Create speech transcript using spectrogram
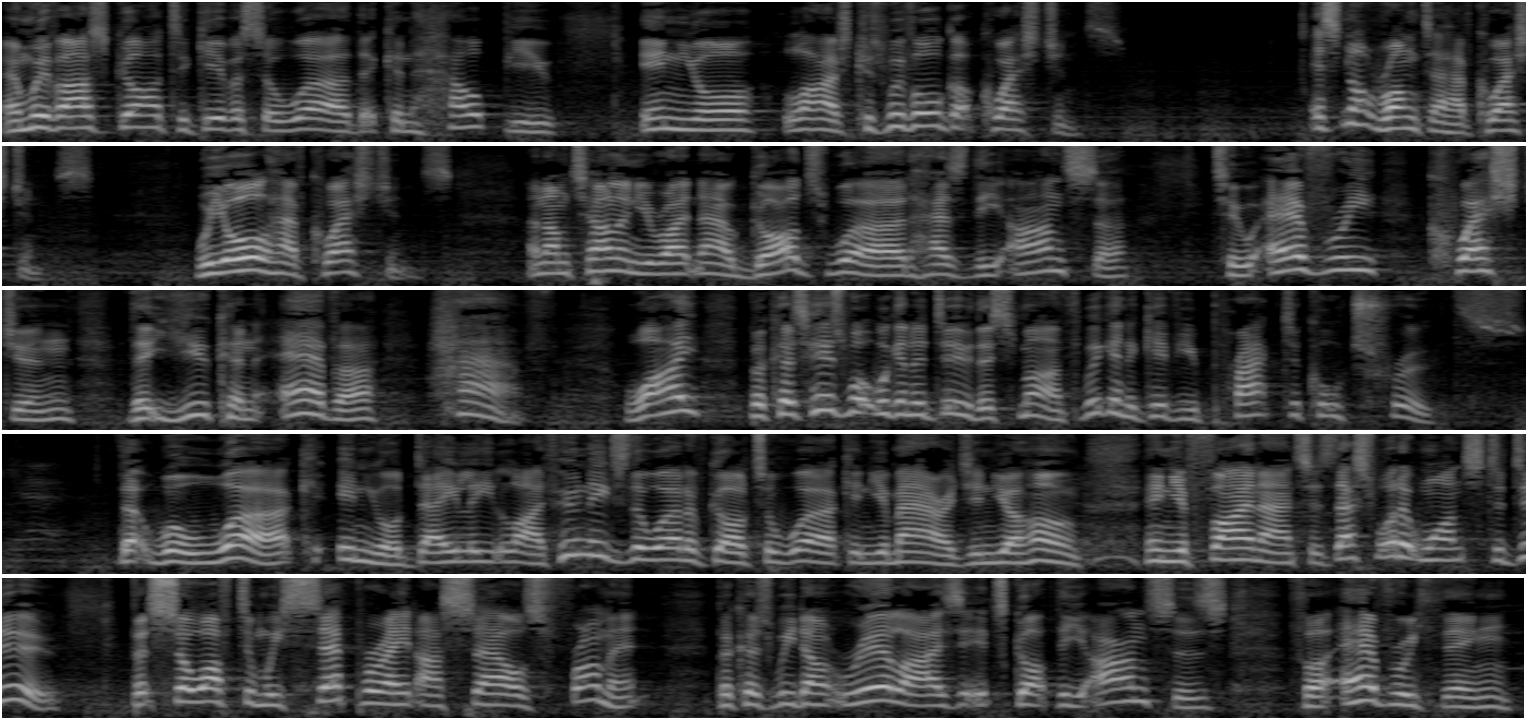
And we've asked God to give us a word that can help you in your lives because we've all got questions. It's not wrong to have questions. We all have questions. And I'm telling you right now, God's word has the answer to every question that you can ever have. Why? Because here's what we're going to do this month we're going to give you practical truths that will work in your daily life. Who needs the Word of God to work in your marriage, in your home, in your finances? That's what it wants to do. But so often we separate ourselves from it because we don't realize it's got the answers for everything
